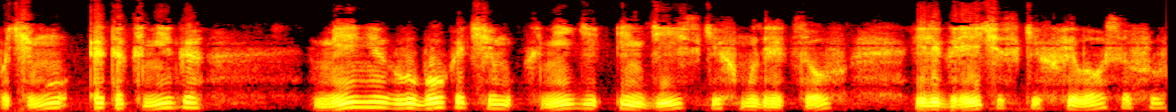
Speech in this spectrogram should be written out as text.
Почему эта книга менее глубока, чем книги индийских мудрецов или греческих философов,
